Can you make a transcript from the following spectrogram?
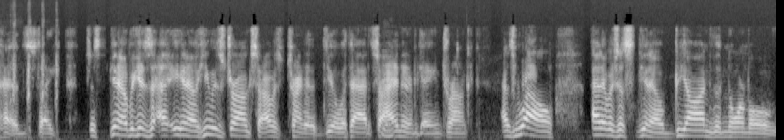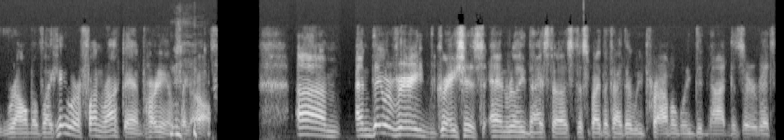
heads. Like just you know, because uh, you know he was drunk, so I was trying to deal with that. So I ended up getting drunk as well. And it was just, you know, beyond the normal realm of like, hey, we're a fun rock band partying. I was like, oh. Um, and they were very gracious and really nice to us, despite the fact that we probably did not deserve it.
